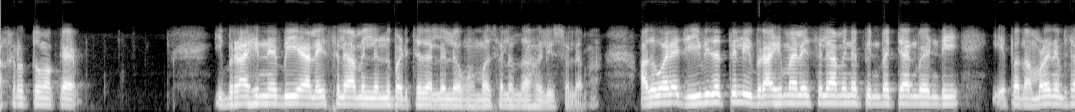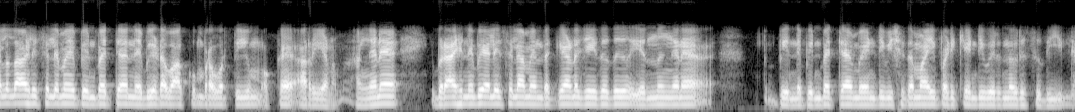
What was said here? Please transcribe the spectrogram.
ആഹ്റത്തും ഒക്കെ ഇബ്രാഹിം നബി അലൈഹി സ്വലാമിൽ നിന്ന് പഠിച്ചതല്ലല്ലോ മുഹമ്മദ് സല്ലല്ലാഹു അലൈഹി സ്വലാമ അതുപോലെ ജീവിതത്തിൽ ഇബ്രാഹിം അലൈഹി സ്വലാമിനെ പിൻപറ്റാൻ വേണ്ടി ഇപ്പം നമ്മൾ നബി സല്ലല്ലാഹു അലൈഹി സ്വലമയെ പിൻപറ്റാൻ നബിയുടെ വാക്കും പ്രവൃത്തിയും ഒക്കെ അറിയണം. അങ്ങനെ ഇബ്രാഹിം നബി അലൈഹി സ്വലാം എന്തൊക്കെയാണ് ചെയ്തത് എന്നിങ്ങനെ പിന്നെ പിൻപറ്റാൻ വേണ്ടി വിശദമായി പഠിക്കേണ്ടി വരുന്ന ഒരു സ്ഥിതിയില്ല.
